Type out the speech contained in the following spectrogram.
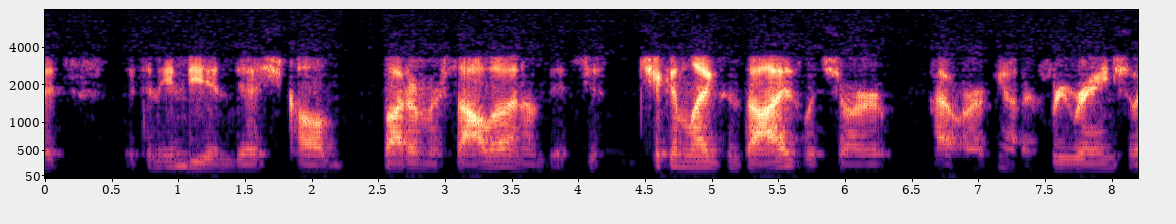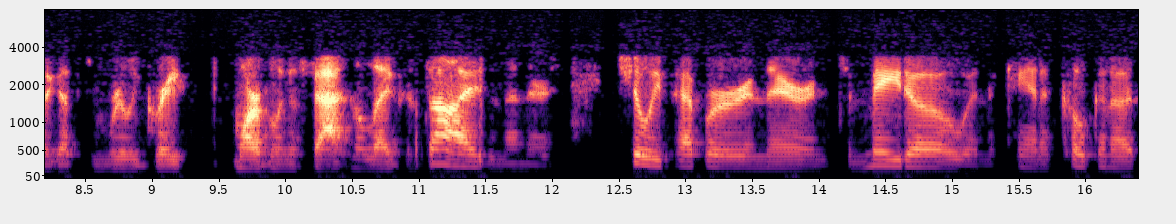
it's it's an Indian dish called butter masala and it's just chicken legs and thighs which are are you know they're free range so they got some really great marbling of fat in the legs and thighs and then there's chili pepper in there and tomato and a can of coconut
